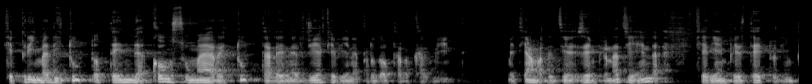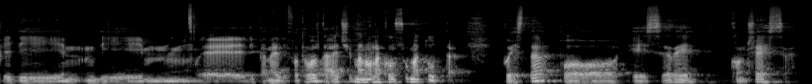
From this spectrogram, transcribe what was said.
che prima di tutto tende a consumare tutta l'energia che viene prodotta localmente. Mettiamo ad esempio un'azienda che riempie il tetto di, di, di, eh, di pannelli fotovoltaici ma non la consuma tutta. Questa può essere concessa.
